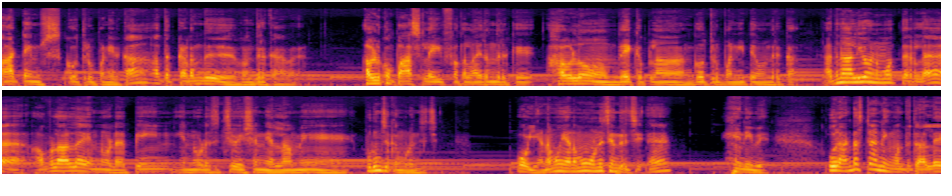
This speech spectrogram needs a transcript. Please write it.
ஹார்ட் டைம்ஸ் கோத்ரூ பண்ணியிருக்கா. அதை கடந்து வந்திருக்கா அவள் அவளுக்கும் பாஸ்ட் லைஃப் அதெல்லாம் இருந்திருக்கு. அவளும் பிரேக்கப்லாம் கோத்ரூ பண்ணிகிட்டே வந்திருக்கா. அதனாலேயோ என்னமோ தெரில அவளால் என்னோட பெயின் என்னோட சுச்சுவேஷன் எல்லாமே புரிஞ்சுக்க முடிஞ்சிச்சு. ஓ எனமோ எனமோ ஒன்று சேர்ந்துருச்சு எனிவே ஒரு அண்டர்ஸ்டாண்டிங் வந்துட்டாலே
